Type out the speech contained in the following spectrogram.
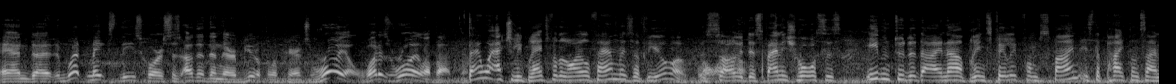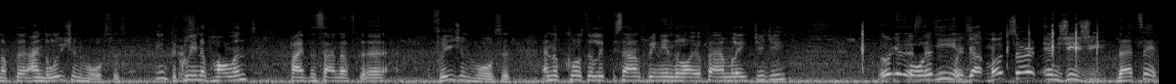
And uh, what makes these horses, other than their beautiful appearance, royal? What is royal about them? They were actually bred for the royal families of Europe. Oh, so wow. the Spanish horses, even to the day now, Prince Philip from Spain is the Python sign of the Andalusian horses. The Queen of Holland, Python sign of the Frisian horses. And of course the Lipizzan has been in the royal family. Gigi? Look at this. This- years. We've got Mozart and Gigi. That's it.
